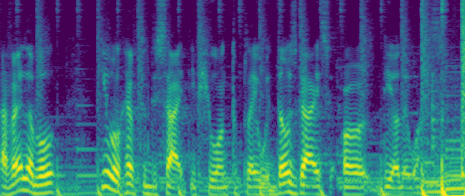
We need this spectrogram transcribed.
available. You will have to decide if you want to play with those guys or the other ones.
